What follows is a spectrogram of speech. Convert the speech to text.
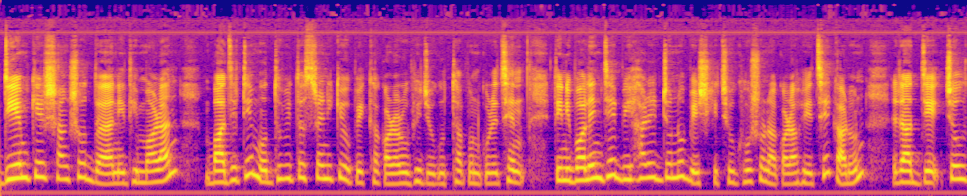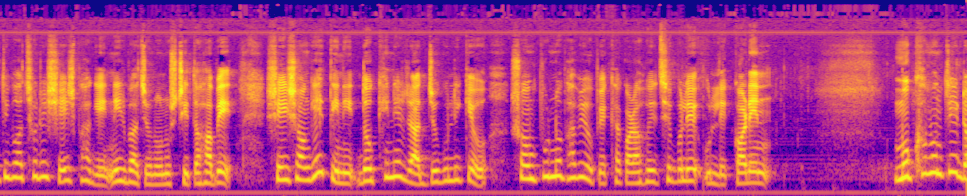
ডিএমকের সাংসদ দয়ানিধি মারান বাজেটে মধ্যবিত্ত শ্রেণীকে উপেক্ষা করার অভিযোগ উত্থাপন করেছেন। তিনি বলেন যে বিহারের জন্য বেশ কিছু ঘোষণা করা হয়েছে, কারণ রাজ্যে চলতি বছরের শেষ ভাগে নির্বাচন অনুষ্ঠিত হবে। সেই সঙ্গে তিনি দক্ষিণের রাজ্যগুলিকেও সম্পূর্ণভাবে উপেক্ষা করা হয়েছে বলে উল্লেখ করেন। মুখ্যমন্ত্রী ড.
